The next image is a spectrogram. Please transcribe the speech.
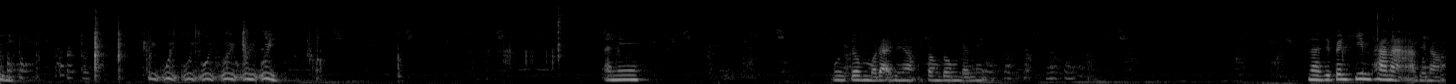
ย อุ้ยอุ้ยอุ้ยอุ้ยอุ้ยอุ้ยอุ้ยอันนี้ อุ้ยดมบ่ได้พี่น้องต้องดมแบบนี้ น่าจะเป็นครีมทาหนาพี่น้อง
